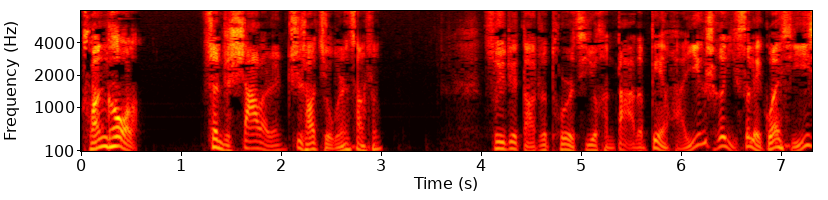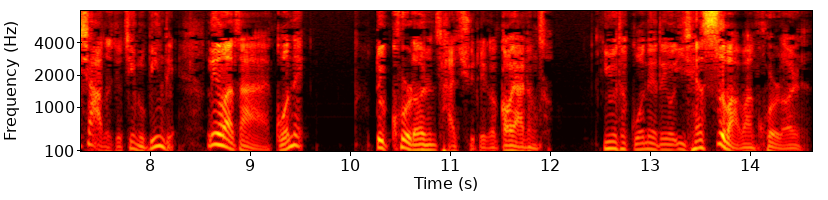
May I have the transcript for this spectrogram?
船扣了，甚至杀了人，至少九个人丧生。所以这导致土耳其有很大的变化，一个是和以色列关系一下子就进入冰点，另外在国内对库尔德人采取这个高压政策，因为他国内得有一千四百万库尔德人，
